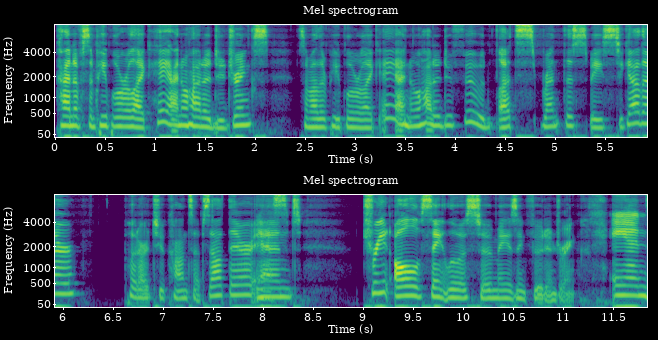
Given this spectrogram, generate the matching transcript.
kind of some people who are like, hey, I know how to do drinks. Some other people are like, hey, I know how to do food. Let's rent this space together, put our two concepts out there, Yes. and treat all of St. Louis to amazing food and drink. And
